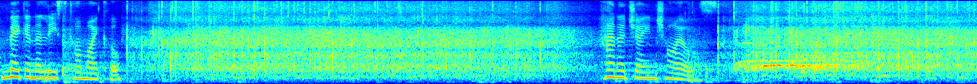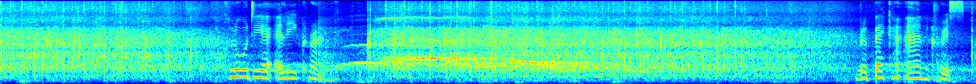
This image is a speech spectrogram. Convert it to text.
Megan Elise Carmichael. Hannah Jane Childs. Claudia Ellie Crack. Rebecca Ann Crisp.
